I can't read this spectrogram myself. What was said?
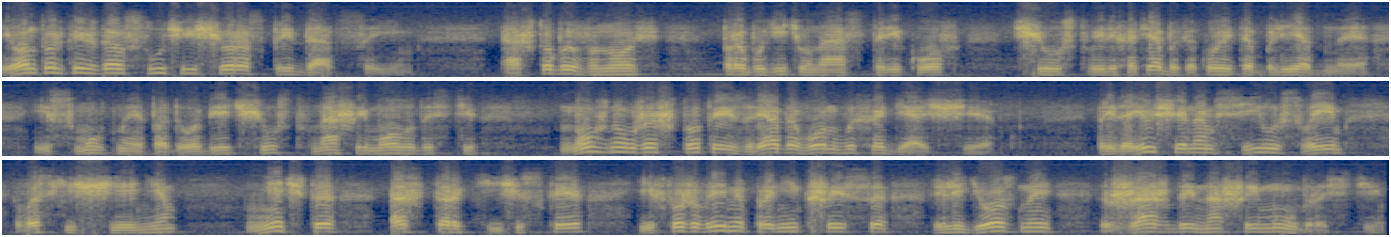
и он только и ждал случая еще раз предаться им. А чтобы вновь пробудить у нас, стариков, чувство или хотя бы какое-то бледное и смутное подобие чувств нашей молодости, нужно уже что-то из ряда вон выходящее, придающее нам силы своим восхищением, нечто астартическое и в то же время проникшееся религиозной жаждой нашей мудрости.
